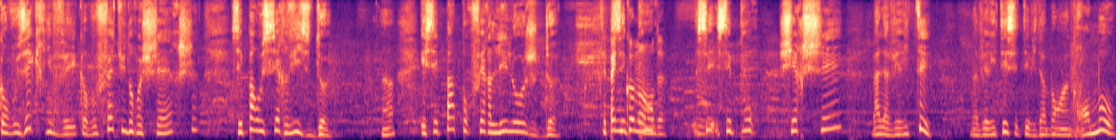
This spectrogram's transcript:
quand vous écrivez, quand vous faites une recherche, c'est pas au service de. Hein, et c'est pas pour faire l'éloge de. C'est pas une commande. C'est c'est pour chercher bah, la vérité. La vérité, c'est évidemment un grand mot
